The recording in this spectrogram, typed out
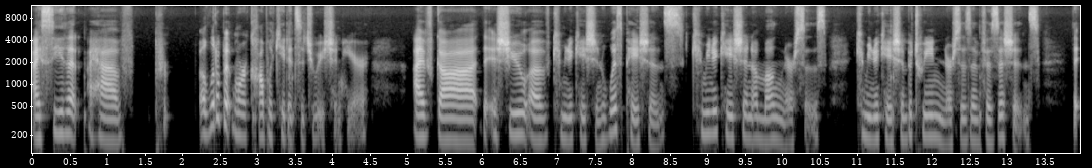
I see that I have pr- a little bit more complicated situation here. I've got the issue of communication with patients, communication among nurses, communication between nurses and physicians, the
